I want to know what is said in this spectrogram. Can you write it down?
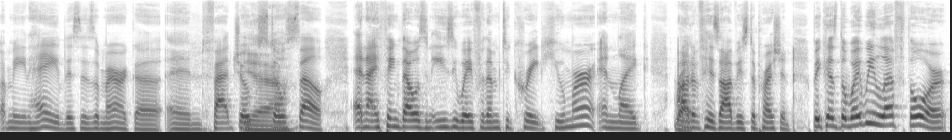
I mean, hey, this is America and fat jokes Yeah. still sell. And I think that was an easy way for them to create humor and like Right. out of his obvious depression. Because the way we left Thor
